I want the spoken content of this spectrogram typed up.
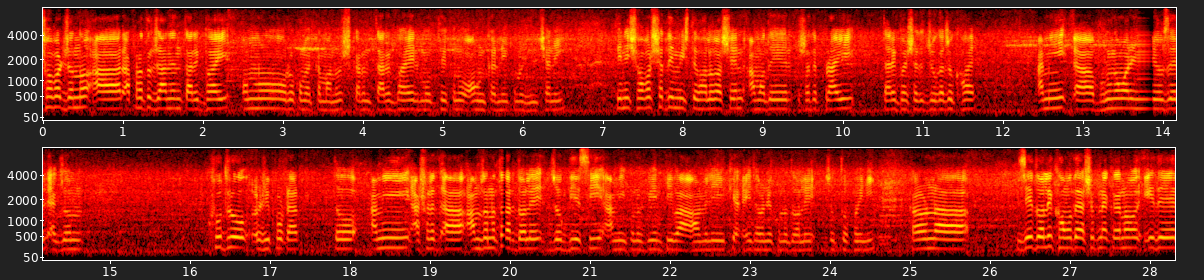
সবার জন্য। আর আপনারা তো জানেন, তারেক ভাই অন্য রকম একটা মানুষ। কারণ তারেক ভাইয়ের মধ্যে কোনো অহংকার নেই, কোনো হিংসা নেই। তিনি সবার সাথে মিশতে ভালোবাসেন। আমাদের সাথে প্রায়ই তারেক ভাইয়ের সাথে যোগাযোগ হয়। আমি ভুরুঙ্গামারি নিউজের একজন ক্ষুদ্র রিপোর্টার। তো আমি আসলে আমজনতার দলে যোগ দিয়েছি। আমি কোনো বিএনপি বা আওয়ামী লীগ, এই ধরনের কোনো দলে যুক্ত হইনি। কারণ যে দলই ক্ষমতায় আসুক না কেন, এদের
